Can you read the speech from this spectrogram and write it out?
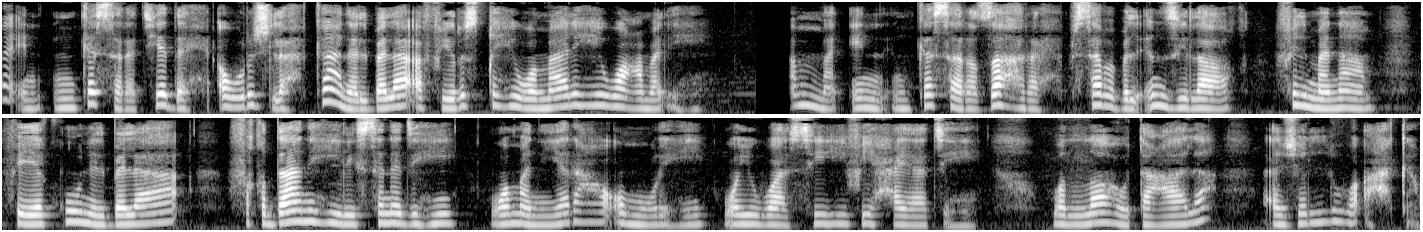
فإن انكسرت يده أو رجله كان البلاء في رزقه وماله وعمله. أما إن انكسر ظهره بسبب الانزلاق في المنام فيكون البلاء فقدانه لسنده ومن يرعى أموره ويواسيه في حياته. والله تعالى أجل وأحكم.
